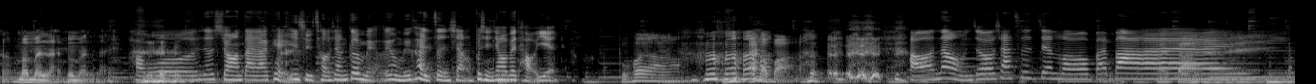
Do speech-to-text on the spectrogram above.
好，慢慢来，慢慢来。好，我就希望大家可以一起朝向更美。因为我们又开始正向，不行，这样会被讨厌。不会啊，还好吧。好啊，那我们就下次见喽，拜拜。拜拜。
